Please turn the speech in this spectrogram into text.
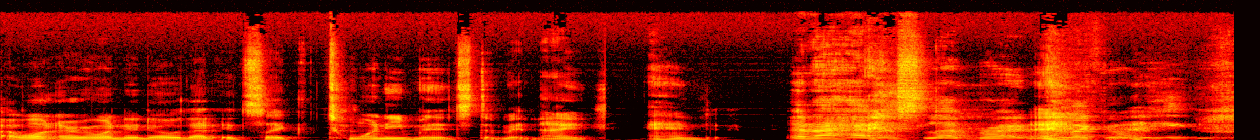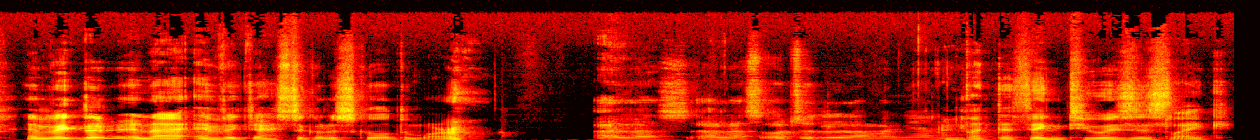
I want everyone to know that it's like 20 minutes to midnight, and And I haven't slept right in like a week. and Victor and I and Victor has to go to school tomorrow. A las, a las ocho de la mañana. But the thing too is, is like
